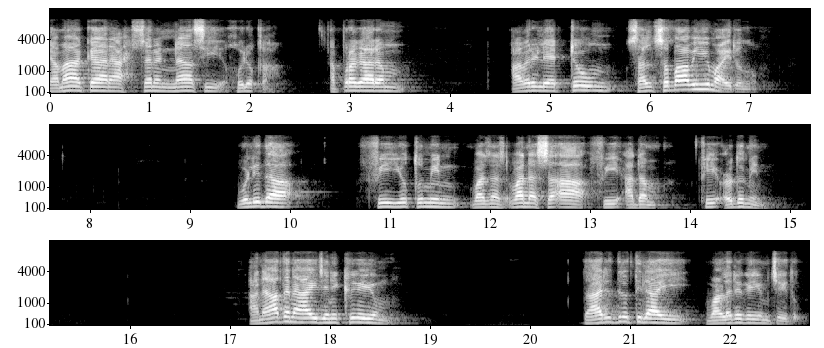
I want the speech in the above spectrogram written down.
കമാക്കാൻ നാസി ഹുലുക്ക അപ്രകാരം അവരിൽ ഏറ്റവും സൽസ്വഭാവിയുമായിരുന്നു. വിളിത ഫി യുത്തുമിൻ വനസ ഫി അദം ഫി ഒതുമിൻ അനാഥനായി ജനിക്കുകയും ദാരിദ്ര്യത്തിലായി വളരുകയും ചെയ്തു.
